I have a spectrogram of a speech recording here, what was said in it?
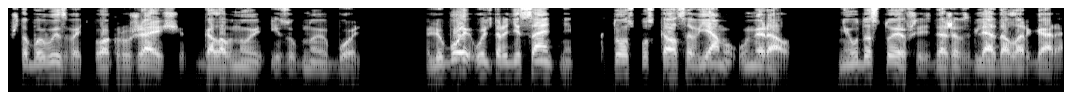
чтобы вызвать у окружающих головную и зубную боль. Любой ультрадесантник, кто спускался в яму, умирал, не удостоившись даже взгляда Ларгара.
